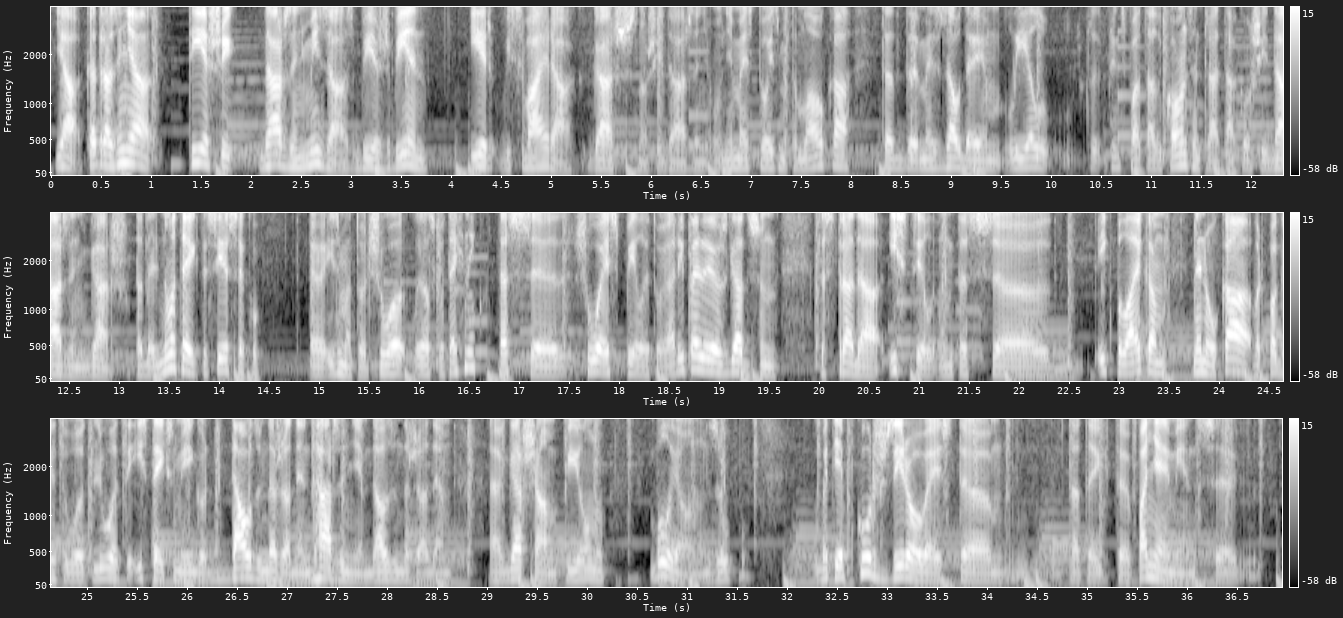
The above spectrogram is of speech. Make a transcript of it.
Jā, katrā ziņā tieši dārzeņu mizās bieži vien ir visvairāk garšas no šī dārzeņa. Un, ja mēs to izmetam laukā, tad mēs zaudējam lielu, principā tādu koncentrētāko šī dārzeņa garšu. Tādēļ noteikti es iesaku Eh, izmantot šo lielisko tehniku. Tas, eh, šo es pielietoju arī pēdējos gados, un tas strādā izcili. Tas uh, ik pa laikam, ne no kā, var pagatavot ļoti izteiksmīgu, ar daudz un dažādiem dārziņiem, daudz un dažādiem uh, garšām pilnu buļļonu un zupu. Bet jebkurš zero waste teikt, paņēmiens,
